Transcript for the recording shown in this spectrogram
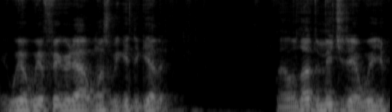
we'll we'll figure it out once we get together. Well, I would love to meet you there, will you?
